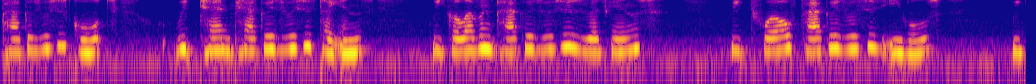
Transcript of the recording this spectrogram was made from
Packers versus Colts. Week ten, Packers versus Titans. Week eleven, Packers versus Redskins. Week twelve, Packers versus Eagles. Week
